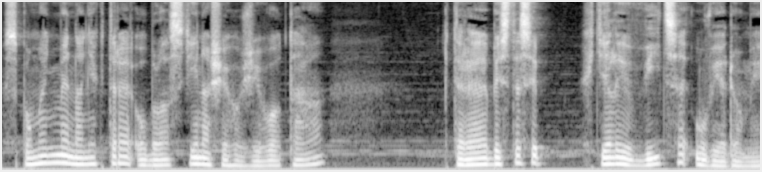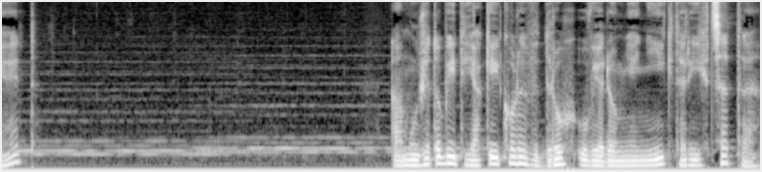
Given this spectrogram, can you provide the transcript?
Vzpomeňme na některé oblasti našeho života, které byste si chtěli více uvědomit. A může to být jakýkoliv druh uvědomění, který chcete.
